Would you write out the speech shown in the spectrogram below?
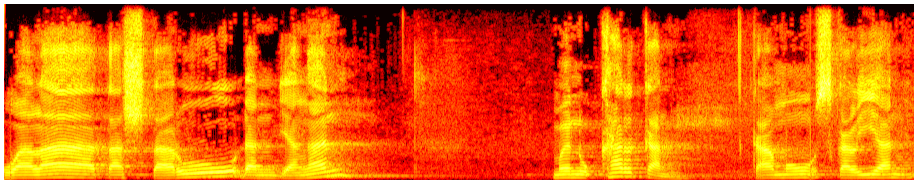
Wala tastaru dan jangan menukarkan kamu sekalian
